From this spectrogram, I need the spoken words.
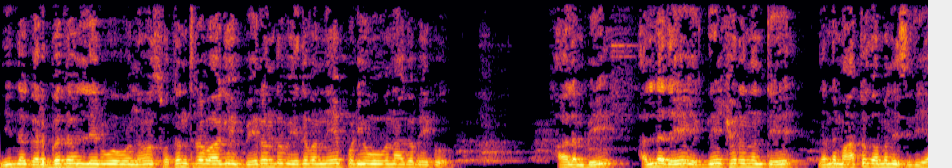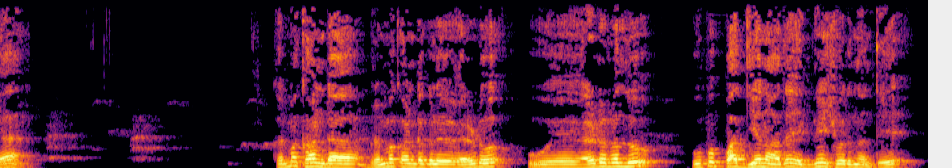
ನಿನ್ನ ಗರ್ಭದಲ್ಲಿರುವವನು ಸ್ವತಂತ್ರವಾಗಿ ಬೇರೊಂದು ವೇದವನ್ನೇ ಪಡೆಯುವವನಾಗಬೇಕು. ಆಲಂಬಿ ಅಲ್ಲದೆ ಯಜ್ಞೇಶ್ವರನಂತೆ ನನ್ನ ಮಾತು ಗಮನಿಸಿದೆಯಾ? ಕರ್ಮಕಾಂಡ, ಬ್ರಹ್ಮಕಾಂಡಗಳು ಎರಡು, ಎರಡರಲ್ಲೂ ಉಪಪಾದ್ಯನಾದ ಯಜ್ಞೇಶ್ವರನಂತೆ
